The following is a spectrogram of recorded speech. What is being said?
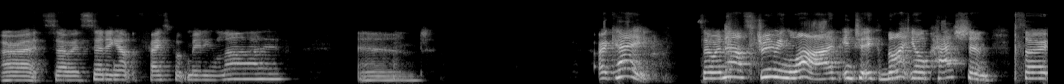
All right, so we're setting up the Facebook meeting live and okay, so we're now streaming live into Ignite Your Passion. So,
